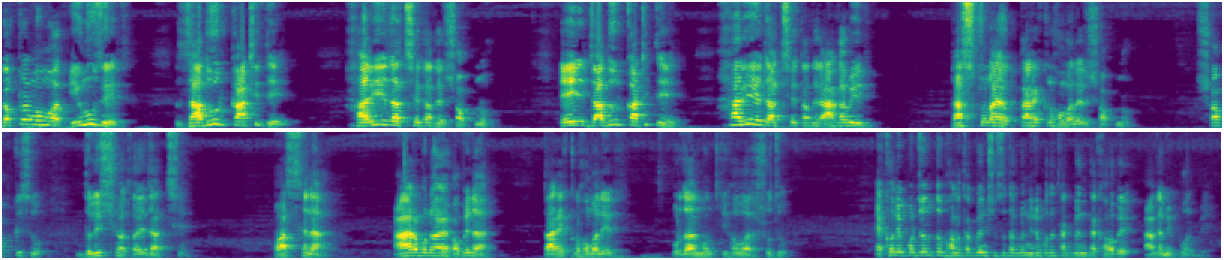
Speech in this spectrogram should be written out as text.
ডক্টর মোহাম্মদ ইউনুজের জাদুর কাঠিতে হারিয়ে যাচ্ছে তাদের স্বপ্ন। এই জাদুর কাঠিতে হারিয়ে যাচ্ছে তাদের আগামীর রাষ্ট্রনায়ক তারেক রহমানের স্বপ্ন। সব কিছু দলিষ্যৎ হয়ে যাচ্ছে। পারছে না। আর মনে হয় হবে না, তারেক রহমানের প্রধানমন্ত্রী হওয়ার সুযোগ। এখন এ পর্যন্ত ভালো থাকবেন, সুস্থ থাকবেন, নিরাপদে থাকবেন। দেখা হবে আগামী পর্বে।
